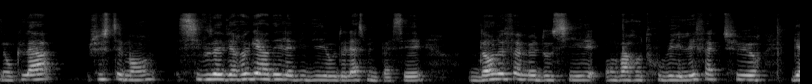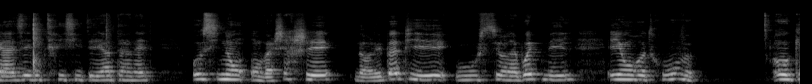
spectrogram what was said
Donc là, justement, si vous avez regardé la vidéo de la semaine passée, dans le fameux dossier, on va retrouver les factures, gaz, électricité, internet, ou sinon on va chercher dans les papiers ou sur la boîte mail et on retrouve Ok,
